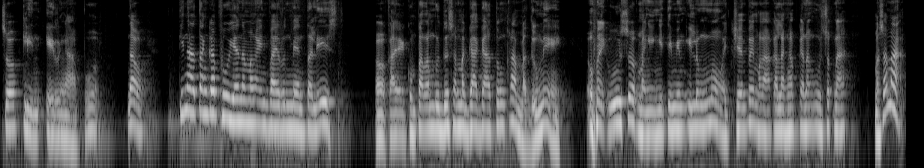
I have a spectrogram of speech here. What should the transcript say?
So, clean air nga po. Now, tinatanggap po yan ng mga environmentalist. O, kaya kumpara mo doon sa magagatong ka, madumi. O may usok, mangingitim yung ilong mo. At syempre, makakalanghap ka ng usok na masama.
